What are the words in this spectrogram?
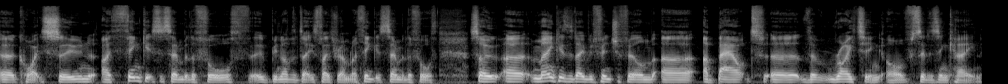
uh, quite soon. I think it's December the 4th. There'll be other dates later on, but I think it's December the 4th. So uh, Mank is the David Fincher film uh, about uh, the writing of Citizen Kane.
